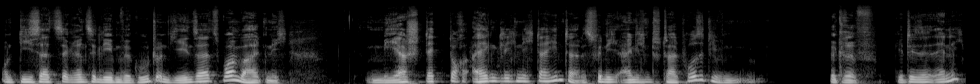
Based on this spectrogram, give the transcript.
Und diesseits der Grenze leben wir gut und jenseits wollen wir halt nicht. Mehr steckt doch eigentlich nicht dahinter. Das finde ich eigentlich einen total positiven Begriff. Geht dir das ähnlich?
